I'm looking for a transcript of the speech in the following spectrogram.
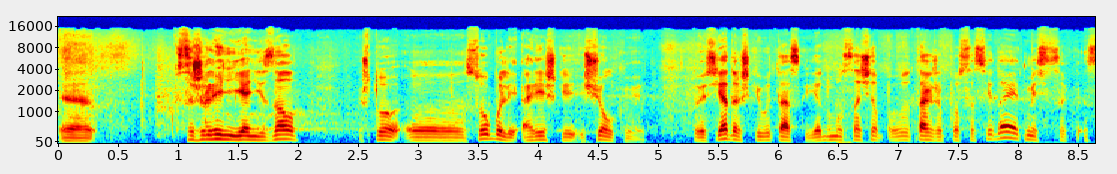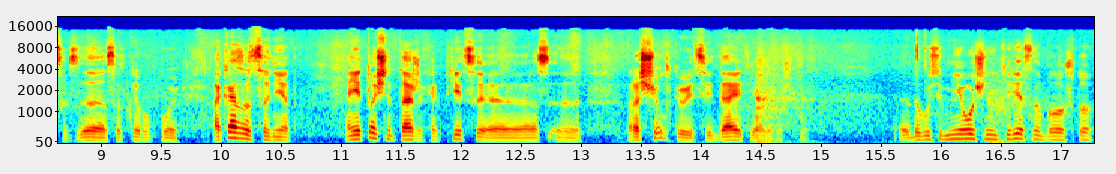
Э, к сожалению, я не знал, что э, соболи орешки щелкают. То есть ядрышки вытаскивают. Я думал, сначала так же просто съедает вместе со, со, со скорлупой. Оказывается, нет. Они точно так же, как птицы, э, э, расщелкиваются и дают ядрышко. Э, Допустим, мне очень интересно было, что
